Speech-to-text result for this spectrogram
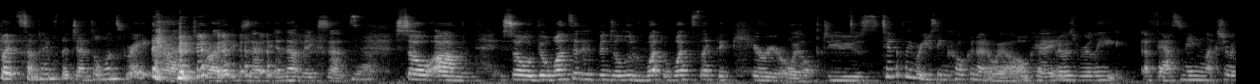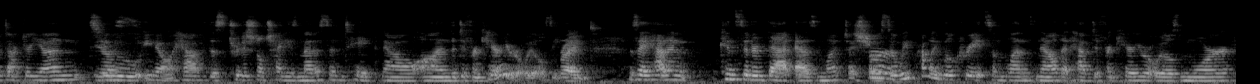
But sometimes the gentle one's great. right, right, exactly, and that makes sense. Yeah. So, um, so the ones that have been diluted, what what's like the carrier oil? Do you use? Typically, we're using coconut oil. Okay. But it was really a fascinating lecture with Dr. Yun to, Yes. you know, have this traditional Chinese medicine take now on the different carrier oils. Even. Right. Because I hadn't considered that as much, I Sure. suppose. So we probably will create some blends now that have different carrier oils more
